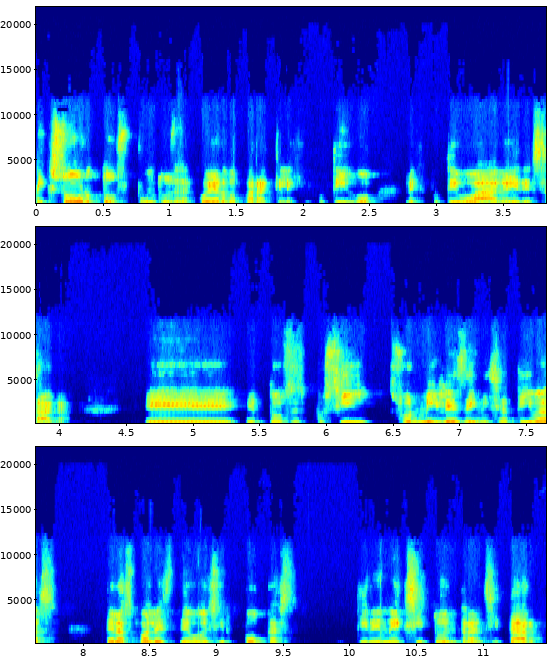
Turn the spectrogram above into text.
exhortos, puntos de acuerdo para que el Ejecutivo, el Ejecutivo haga y deshaga. Eh, entonces, pues sí, son miles de iniciativas, de las cuales debo decir pocas tienen éxito en transitar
